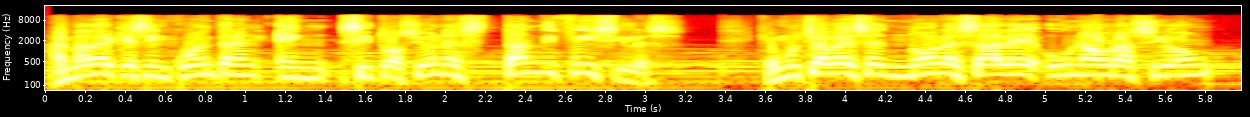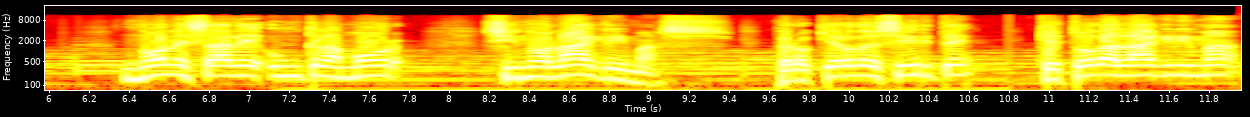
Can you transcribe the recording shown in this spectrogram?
Hay madres que se encuentran en situaciones tan difíciles que muchas veces no le sale una oración, no le sale un clamor, sino lágrimas. Pero quiero decirte que toda lágrima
